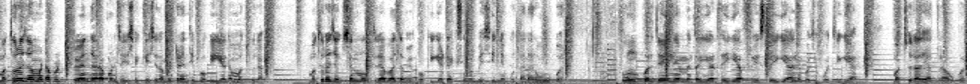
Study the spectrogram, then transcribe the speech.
મથુરા જવા માટે આપણે ટ્રેન દ્વારા પણ જઈ શકીએ છીએ. તમે ટ્રેનથી પહોંચી ગયા હતા મથુરા. મથુરા જંકશનમાં ઉતર્યા બાદ અમે પહોંચી ગયા ટેક્સીમાં બેસીને પોતાના રૂમ ઉપર. રૂમ ઉપર જઈને અમે તૈયાર થઈ ગયા, ફ્રેશ થઈ ગયા અને પછી પહોંચી ગયા મથુરા યાત્રા ઉપર.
